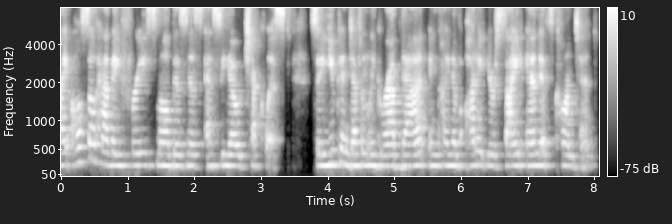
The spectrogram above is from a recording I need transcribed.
I also have a free small business SEO checklist. So you can definitely grab that and kind of audit your site and its content.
